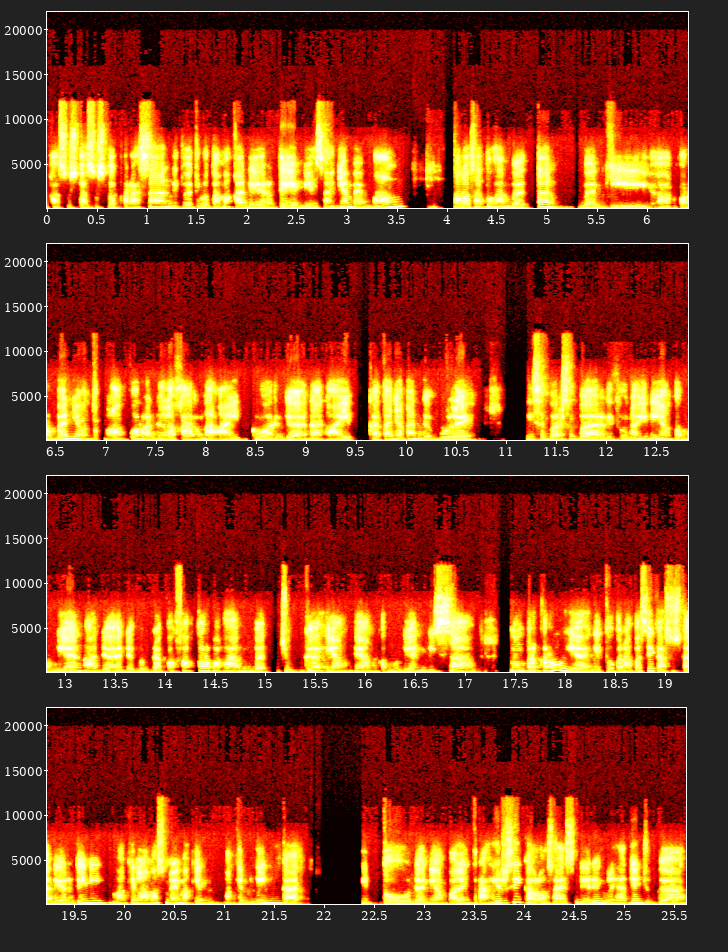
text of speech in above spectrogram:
kasus kasus-kasus kekerasan gitu, terutama KDRT biasanya memang salah satu hambatan bagi uh, korbannya untuk melapor adalah karena aib keluarga. Dan aib katanya kan nggak boleh disebar-sebar gitu. Nah ini yang kemudian ada ada beberapa faktor penghambat juga yang yang kemudian bisa memperkeruh ya gitu. Kenapa sih kasus KDRT ini makin lama sebenarnya makin makin meningkat itu. Dan yang paling terakhir sih kalau saya sendiri melihatnya juga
